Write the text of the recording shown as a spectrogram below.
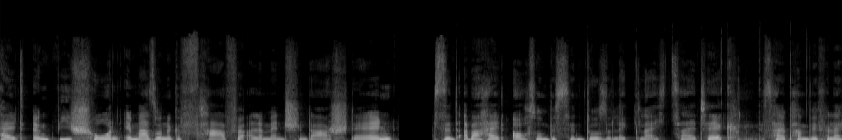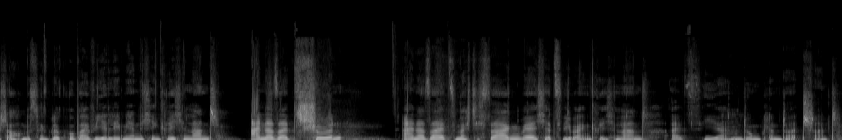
halt irgendwie schon immer so eine Gefahr für alle Menschen darstellen. Die sind aber halt auch so ein bisschen dusselig gleichzeitig. Deshalb haben wir vielleicht auch ein bisschen Glück, wobei wir leben ja nicht in Griechenland. Einerseits schön, Einerseits möchte ich sagen, wäre ich jetzt lieber in Griechenland als hier im dunklen Deutschland.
